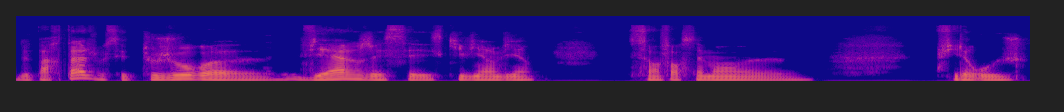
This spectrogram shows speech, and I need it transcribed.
de partage, ou c'est toujours euh, vierge et c'est ce qui vient vient, sans forcément euh, fil rouge?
